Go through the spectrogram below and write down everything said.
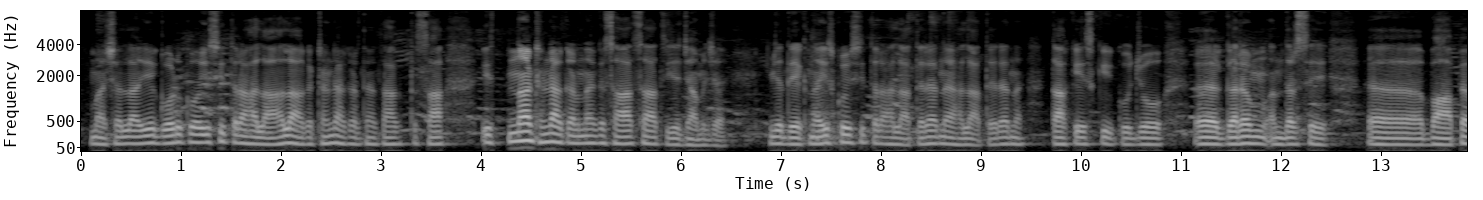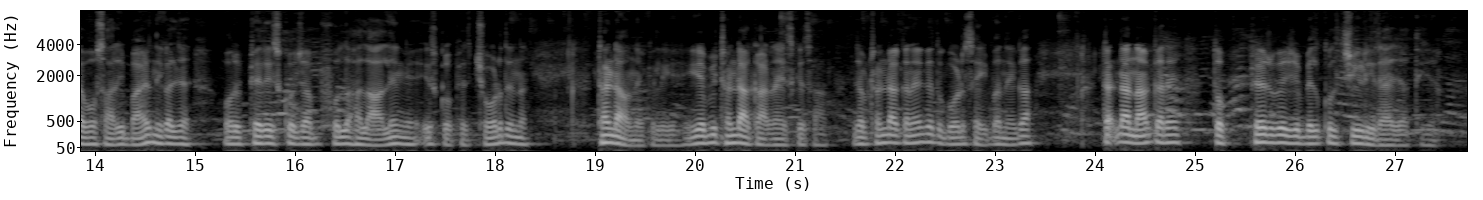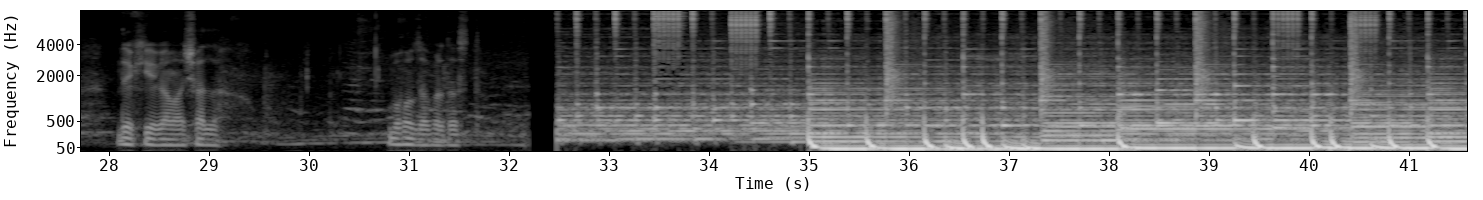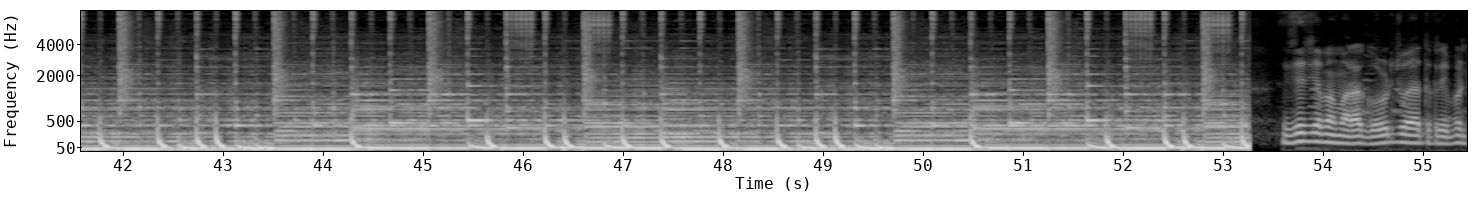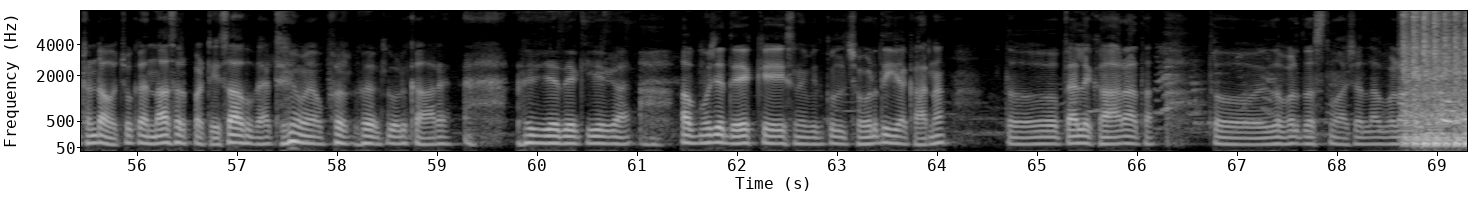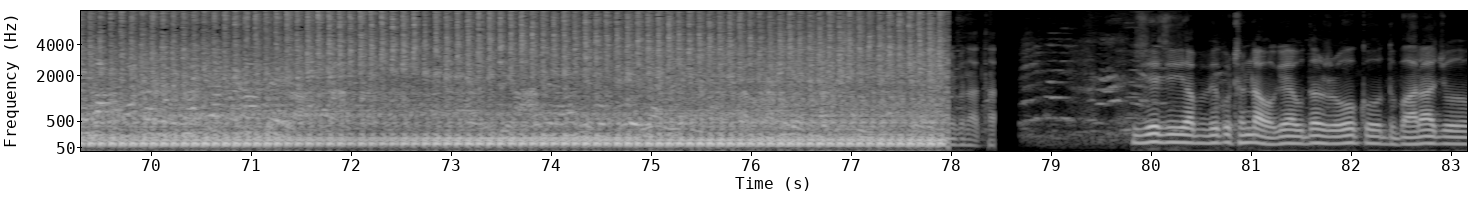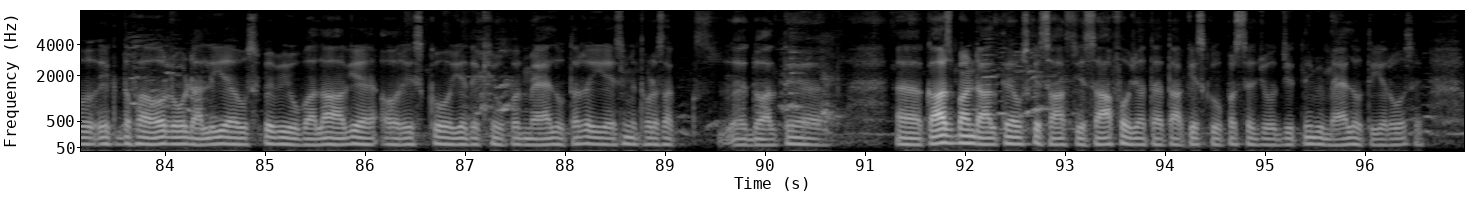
माशाल्लाह, ये गुड़ को इसी तरह हला हला कर ठंडा करते हैं ताकि सा, इतना ठंडा करना है कि साथ साथ ये जम जाए। ये देखना, इसको इसी तरह हलाते रहना है, हलाते रहना है, ताकि इसकी को जो गर्म अंदर से बाप है, वो सारी बाहर निकल जाए और फिर इसको जब फुल हला लेंगे, इसको फिर छोड़ देना ठंडा होने के लिए। ये भी ठंडा कर रहे हैं इसके साथ। जब ठंडा करेंगे तो गुड़ सही बनेगा। ठंडा ना करें तो फिर भी ये बिल्कुल चीड़ी रह जाती है। देखिएगा, माशाल्लाह। बहुत ज़बरदस्त। ये जब हमारा गुड़ जो है तकरीबन ठंडा हो चुका है, नासर पट्टी साहब बैठे हुए हैं ऊपर, गुड़ खा रहे हैं। ये देखिएगा। अब मुझे देख के इसने बिल्कुल छोड़ दिया खाना। तो पहले खा रहा था। तो ज़बरदस्त, माशाल्लाह, बड़ा। ये जी, अब बिल्कुल ठंडा हो गया उधर रो को दोबारा जो एक दफ़ा और रो डाली है, उस पर भी उबाला आ गया है और इसको, ये देखिए, ऊपर मैल उतर रही है। इसमें थोड़ा सा डालते हैं काजबान डालते हैं, उसके साथ ये साफ़ हो जाता है ताकि इसके ऊपर से जो जितनी भी मैल होती है रो से,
